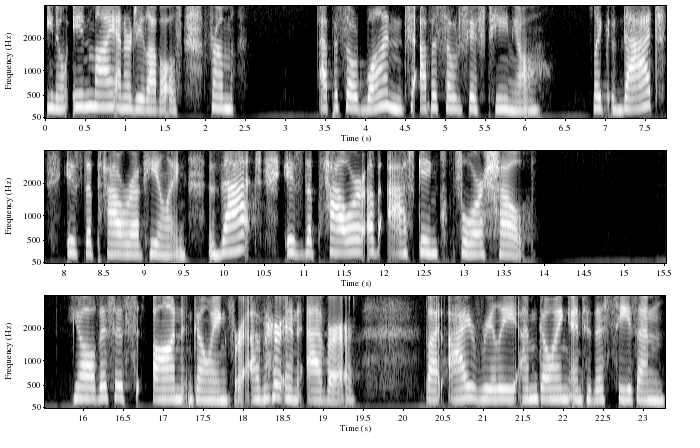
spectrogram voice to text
you know, in my energy levels from episode one to episode 15, y'all? Like that is the power of healing. That is the power of asking for help. Y'all, this is ongoing forever and ever. But I really, I'm going into this season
